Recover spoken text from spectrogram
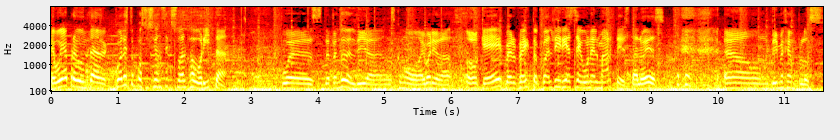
Te voy a preguntar, ¿cuál es tu posición sexual favorita? Pues depende del día, es como hay variedad. Ok, perfecto. ¿Cuál dirías según el martes? Tal vez. Em, dime ejemplos.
